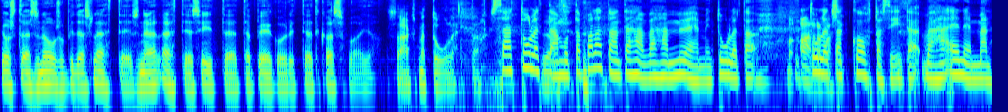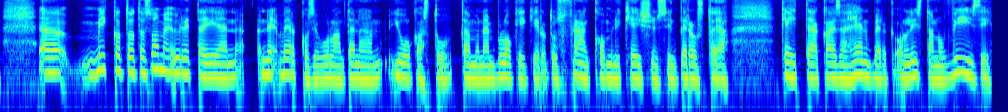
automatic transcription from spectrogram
jostain se nousu pitäisi lähteä. Se lähtee siitä, että pk-yrittäjät kasvaa. Ja... Saanko mä tuulettaa? Saat tuulettaa, no. mutta palataan tähän vähän myöhemmin. Tuuleta, tuuleta kohta siitä vähän enemmän. Mikko, tuota, Suomen yrittäjien ne, verkkosivulla on tänään julkaistu tämmöinen blogikirjoitus. Frank Communicationsin perustaja, kehittäjä Kaisa Henberg on listannut viisi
